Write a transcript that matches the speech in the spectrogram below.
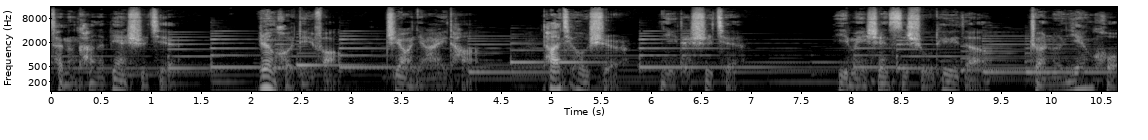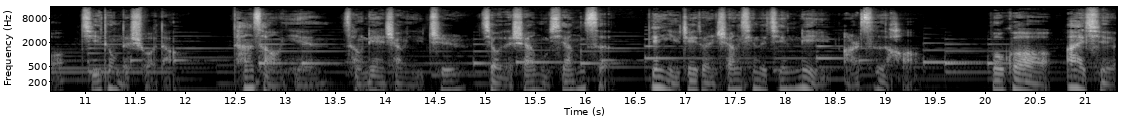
才能看得遍世界。任何地方，只要你爱它，它就是你的世界。”一枚深思熟虑的转轮烟火激动地说道：“他早年曾恋上一只旧的杉木箱子，并以这段伤心的经历而自豪。不过，爱情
